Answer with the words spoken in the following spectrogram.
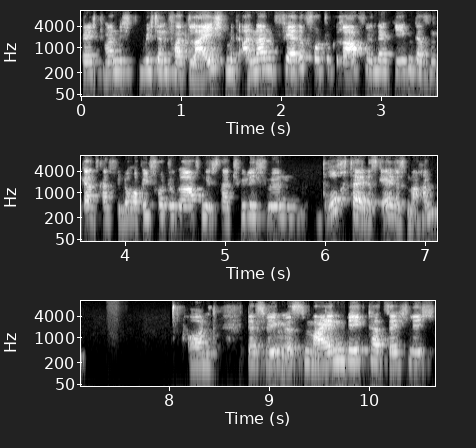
wenn man mich dann vergleicht mit anderen Pferdefotografen in der Gegend, da sind ganz, ganz viele Hobbyfotografen, die es natürlich für einen Bruchteil des Geldes machen. Und deswegen ist mein Weg tatsächlich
